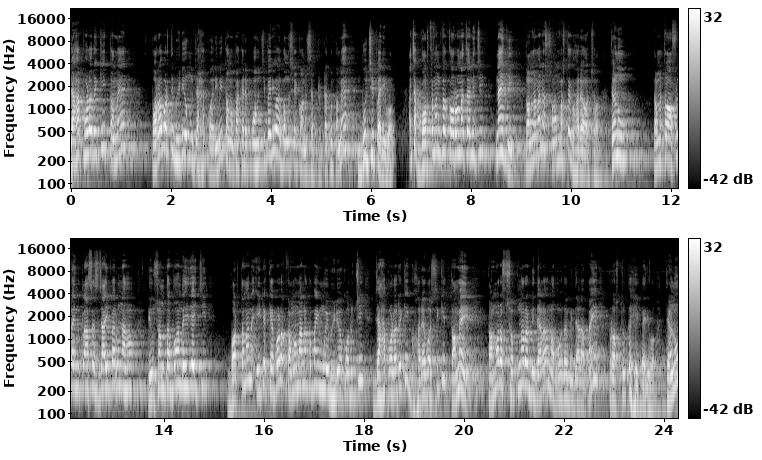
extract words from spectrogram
जहाँफल कि तुम्हें परवर्ती भिड मुझे करी तुम पाखे पहुँची पार और से कनसेप्टा को तुम बुझीपर अच्छा बर्तमान तो करोना चली कि तुम्हें मैंने समस्ते घरे अच तेणु तुम तो अफलाइन क्लासेस जापार ना ट्यूशन तो बंद हो ବର୍ତ୍ତମାନ ଏଇଟା କେବଳ ତୁମମାନଙ୍କ ପାଇଁ ମୁଁ ଏ ଭିଡ଼ିଓ କରୁଛି ଯାହାଫଳରେ କି ଘରେ ବସିକି ତୁମେ ତୁମର ସ୍ୱପ୍ନର ବିଦ୍ୟାଳୟ ନବୋଦୟ ବିଦ୍ୟାଳୟ ପାଇଁ ପ୍ରସ୍ତୁତ ହୋଇପାରିବ ତେଣୁ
